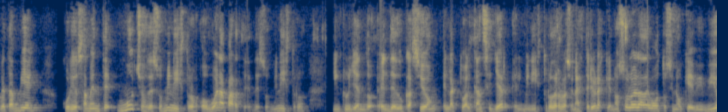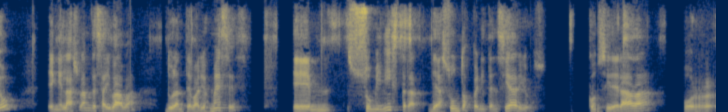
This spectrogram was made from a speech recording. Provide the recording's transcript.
que también Curiosamente, muchos de sus ministros, o buena parte de sus ministros, incluyendo el de Educación, el actual canciller, el ministro de Relaciones Exteriores, que no solo era devoto, sino que vivió en el ashram de Saibaba durante varios meses, em, su ministra de Asuntos Penitenciarios, considerada por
